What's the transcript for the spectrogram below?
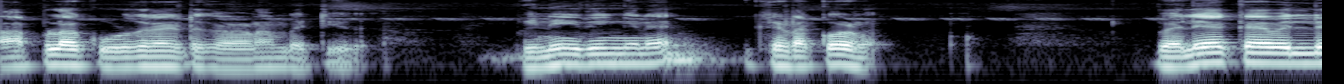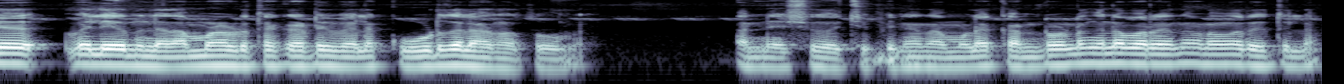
ആപ്പിളാണ് കൂടുതലായിട്ട് കാണാൻ പറ്റിയത്. പിന്നെ ഇതിങ്ങനെ കിടക്കുവാണ്. വിലയൊക്കെ വലിയ വിലയൊന്നുമില്ല. നമ്മുടെ അവിടുത്തെക്കാട്ടി വില കൂടുതലാണെന്ന് തോന്നുന്നു. അന്വേഷിച്ച് വെച്ച്. പിന്നെ നമ്മളെ കണ്ടുകൊണ്ട് ഇങ്ങനെ പറയുന്നതാണോ അറിയത്തില്ല.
